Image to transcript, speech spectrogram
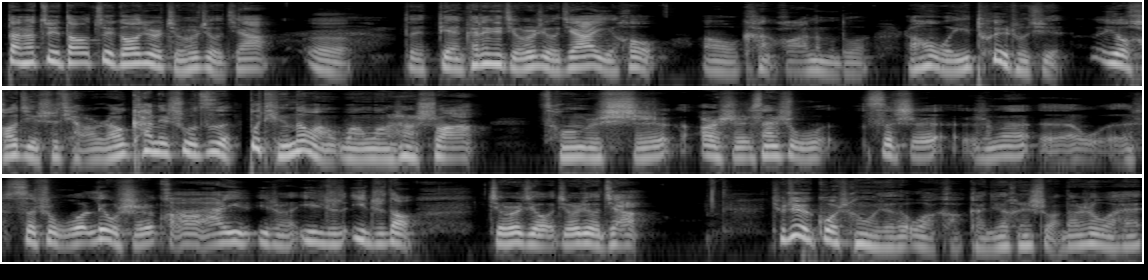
但它最高最高就是九十九加。嗯，对，点开那个九十九加以后，啊，我看哗那么多，然后我一退出去，又好几十条，然后看那数字不停的往往往上刷，从十、二十、三十五、四十什么呃，我四十五、六十，咵咵一一直一直一直到九十九、九十九加，就这个过程，我觉得我靠，感觉很爽。当时我还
